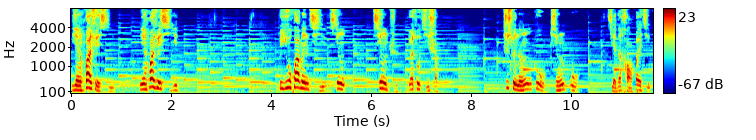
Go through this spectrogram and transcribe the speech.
演化学习，演化学习。对优化问题性性质要求极少，只需能够评估解的好坏即可，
